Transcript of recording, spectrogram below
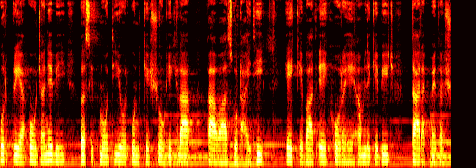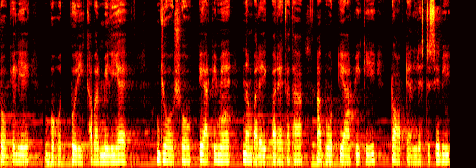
और प्रिया ओझा ने भी असित मोदी और उनके शो के खिलाफ आवाज़ उठाई थी। एक के बाद एक हो रहे हमले के बीच तारक मेहता शो के लिए बहुत बुरी खबर मिली है। जो शो टीआरपी में नंबर एक पर रहता था, अब वो टीआरपी की टॉप टेन लिस्ट से भी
